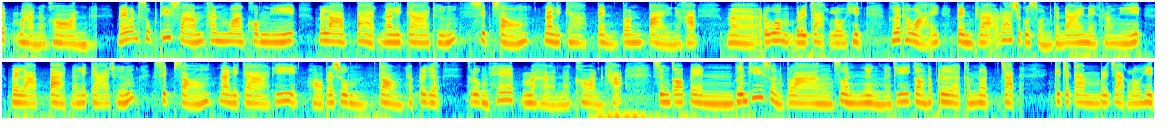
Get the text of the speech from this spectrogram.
พมหานคร ในวันศุกร์ที่ 3 ธันวาคมนี้ เวลา 8 นาฬิกาถึง 12 นาฬิกาเป็นต้นไปนะคะ มาร่วมบริจาคโลหิต เพื่อถวายเป็นพระราชกุศลกันได้ในครั้งนี้ เวลา 8 นาฬิกาถึง 12 นาฬิกาที่หอประชุมกองทัพเรือกรุงเทพมหานครค่ะ ซึ่งก็เป็นพื้นที่ส่วนกลางส่วนหนึ่งนะที่กองทัพเรือกำหนดจัดกิจกรรมบริจาคโลหิต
